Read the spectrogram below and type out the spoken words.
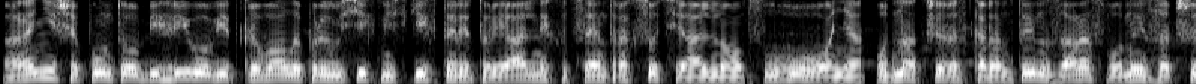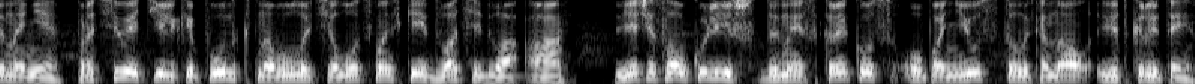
А Раніше пункти обігріву відкривали при усіх міських територіальних центрах соціального обслуговування. Однак через карантин зараз вони зачинені. Працює тільки пункт на вулиці Лоцманській, 22А. В'ячеслав Куліш, Денис Крикус, Open News, телеканал відкритий.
